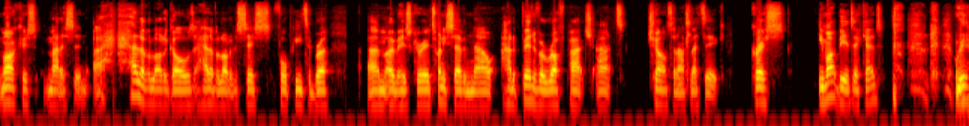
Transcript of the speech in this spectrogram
Marcus Maddison. a hell of a lot of goals, a hell of a lot of assists for Peterborough um, over his career. 27 now, had a bit of a rough patch at Charlton Athletic. Chris, he might be a dickhead. we,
